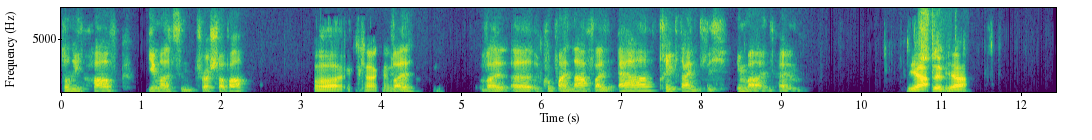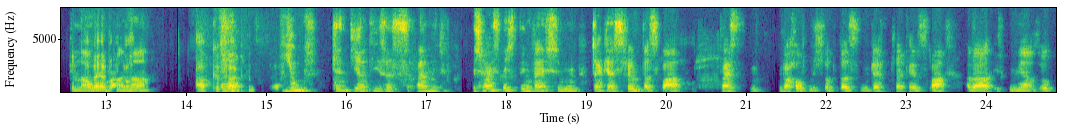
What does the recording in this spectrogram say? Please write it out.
Tony Hawk jemals ein Trasher war? Oh, klar, kann. Weil, weil äh, guck mal nach, weil er trägt eigentlich immer einen Helm. ja, Stimmt. ja. Genau, Aber er guck mal nach. Abgefuckt. Jungs, kennt ihr dieses, ähm, ich weiß nicht, in welchem Jackass-Film das war. Ich weiß überhaupt nicht, ob das ein Jack- Jackass war, aber ich bin mir so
